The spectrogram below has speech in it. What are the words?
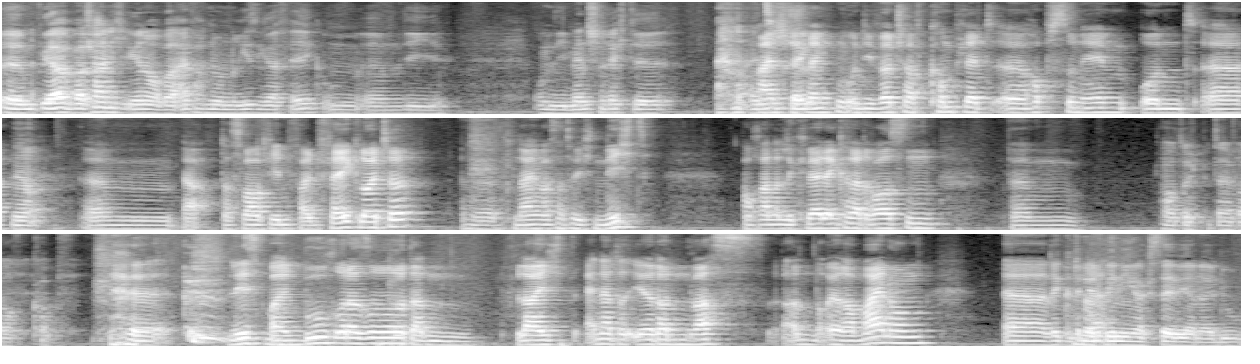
ähm, ja, wahrscheinlich, genau, war einfach nur ein riesiger Fake, um ähm, die um die Menschenrechte einzuschränken. Einzuschränken und die Wirtschaft komplett äh, hops zu nehmen. Und äh, Ja, ähm, ja, das war auf jeden Fall ein Fake, Leute. Äh, nein, war es natürlich nicht. Auch an alle Querdenker da draußen. Ähm, haut euch bitte einfach auf den Kopf. lest mal ein Buch oder so, dann vielleicht ändert ihr dann was an eurer Meinung. Äh, wir können ja, weniger Xavier Naidoo.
